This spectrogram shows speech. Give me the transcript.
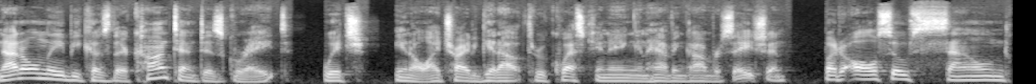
not only because their content is great, which, you know, I try to get out through questioning and having conversation, but also sound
